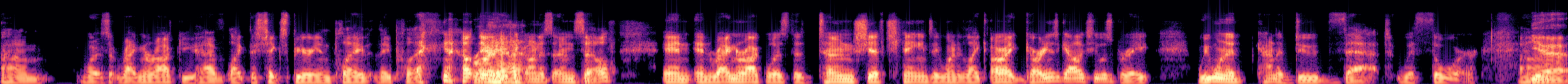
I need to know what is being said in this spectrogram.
um what is it, Ragnarok? You have like the Shakespearean play that they play out there Right. and take on its own self. And and Ragnarok was the tone shift change. They wanted like, all right, Guardians of the Galaxy was great. We want to kind of do that with Thor. Um, yeah,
